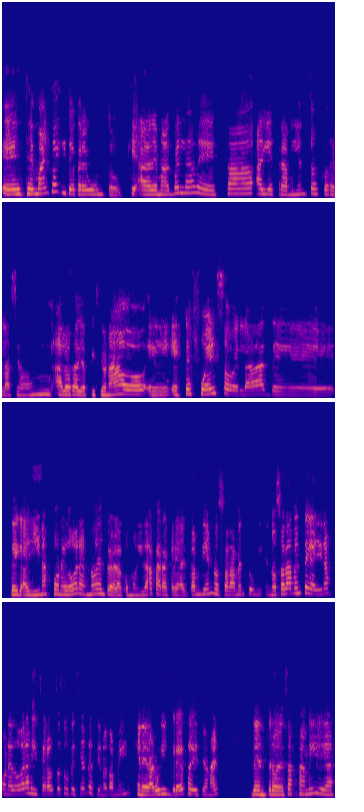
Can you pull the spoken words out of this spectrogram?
Este, Marta, y te pregunto, que además, ¿verdad?, de estos adiestramientos con relación a los radioaficionados, eh, este esfuerzo, ¿verdad?, de, gallinas ponedoras, ¿no?, dentro de la comunidad para crear también no solamente, no solamente gallinas ponedoras y ser autosuficientes, sino también generar un ingreso adicional dentro de esas familias.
